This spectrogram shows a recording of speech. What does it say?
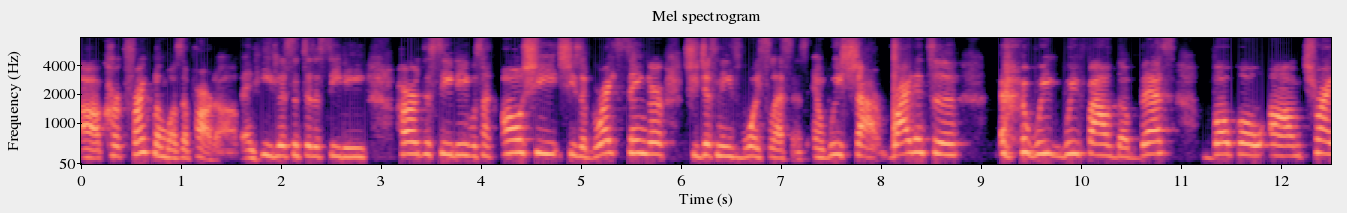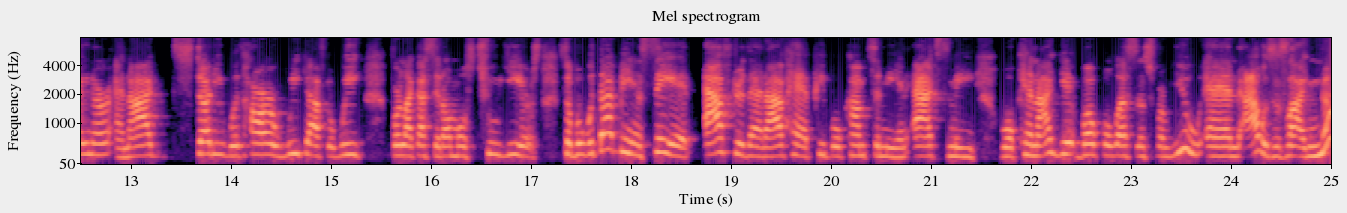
uh, Kirk Franklin was a part of, and he listened to the CD, heard the CD, was like, "Oh, she she's a great singer. She just needs voice lessons." And we shot right into we we found the best vocal um, trainer and i studied with her week after week for like i said almost two years so but with that being said after that i've had people come to me and ask me well can i get vocal lessons from you and i was just like no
